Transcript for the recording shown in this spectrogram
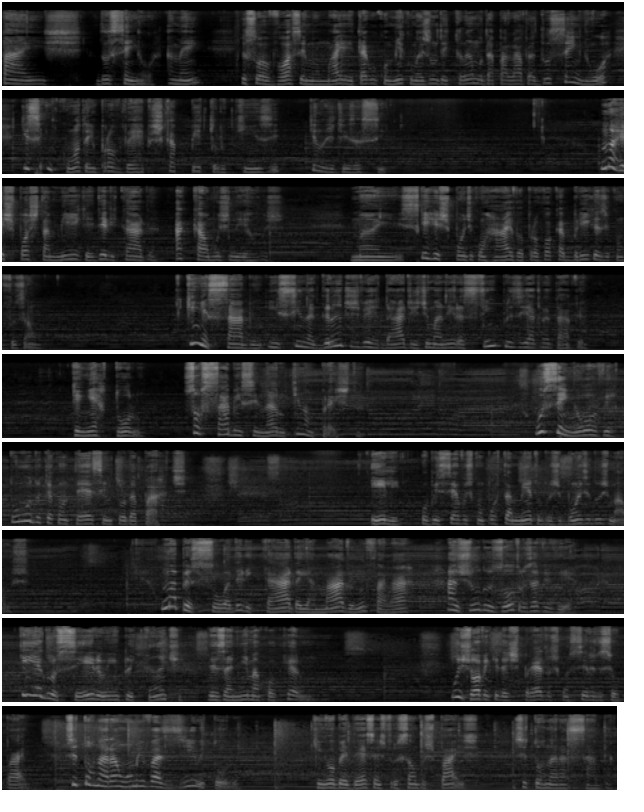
paz do Senhor. Amém? Eu sou a vossa irmã Maia e trago comigo mais um declamo da palavra do Senhor que se encontra em Provérbios capítulo 15, que nos diz assim: Uma resposta amiga e delicada acalma os nervos, mas quem responde com raiva provoca brigas e confusão. Quem é sábio ensina grandes verdades de maneira simples e agradável. Quem é tolo só sabe ensinar o que não presta. O Senhor vê tudo o que acontece em toda parte. Ele observa os comportamentos dos bons e dos maus. Uma pessoa delicada e amável no falar ajuda os outros a viver. Quem é grosseiro e implicante desanima qualquer um. O jovem que despreza os conselhos de seu pai se tornará um homem vazio e tolo. Quem obedece à instrução dos pais se tornará sábio.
